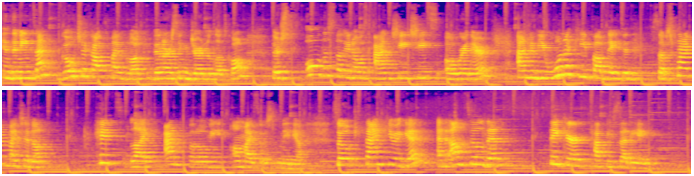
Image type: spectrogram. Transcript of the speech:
In the meantime, go check out my blog, thenursingjournal.com. There's all the study notes and cheat sheets over there. And if you want to keep updated, subscribe to my channel, hit like and follow me on my social media. So thank you again and until then, take care, happy studying.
